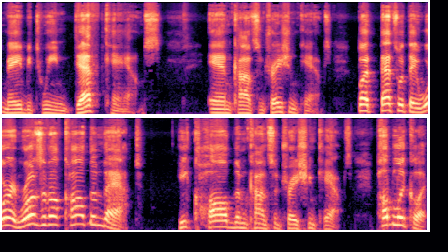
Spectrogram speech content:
made between death camps and concentration camps but that's what they were. And Roosevelt called them that. He called them concentration camps publicly.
